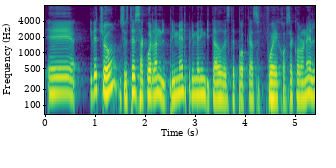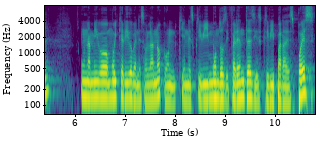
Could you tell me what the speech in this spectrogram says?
Eh, y de hecho, si ustedes se acuerdan, el primer, primer invitado de este podcast fue José Coronel, un amigo muy querido venezolano con quien escribí Mundos Diferentes y escribí Para Después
